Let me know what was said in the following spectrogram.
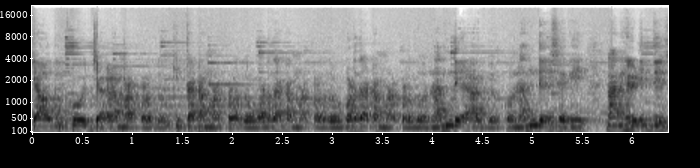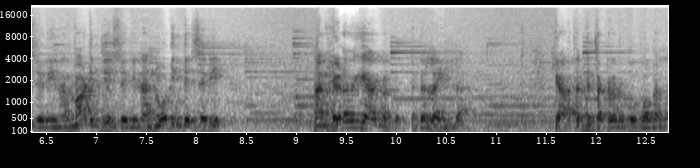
ಯಾವುದಕ್ಕೂ ಜಗಳ ಮಾಡ್ಕೊಳ್ಳೋದು, ಕಿತ್ತಾಟ ಮಾಡ್ಕೊಳ್ಳೋದು, ಹೊಡೆದಾಟ ಮಾಡ್ಕೊಳ್ಳೋದು, ಬಡದಾಟ ಮಾಡ್ಕೊಳ್ಳೋದು, ನಂದೇ ಆಗಬೇಕು, ನಂದೇ ಸರಿ, ನಾನು ಹೇಳಿದ್ದೇ ಸರಿ, ನಾನು ಮಾಡಿದ್ದೇ ಸರಿ, ನಾನು ನೋಡಿದ್ದೇ ಸರಿ, ನಾನು ಹೇಳೋದಾಗೆ ಆಗಬೇಕು. ಇದೆಲ್ಲ ಇಲ್ಲ. ಯಾರ ತಂದೆ ತಕ್ಕರಿಗೂ ಹೋಗಲ್ಲ.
